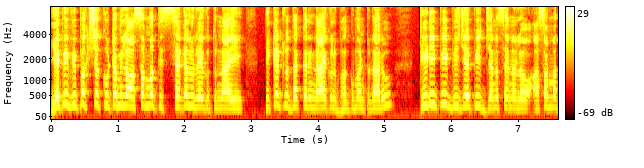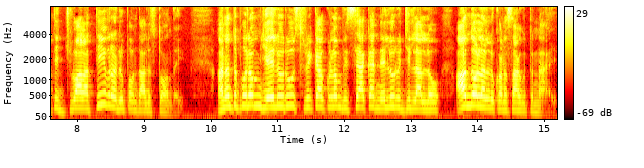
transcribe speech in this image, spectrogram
ఏపీ విపక్ష కూటమిలో అసమ్మతి సెగలు రేగుతున్నాయి. టికెట్లు దక్కని నాయకులు భగ్గుమంటున్నారు. టీడీపీ బీజేపీ జనసేనలో అసమ్మతి జ్వాల తీవ్ర రూపం దాలుస్తోంది. అనంతపురం ఏలూరు శ్రీకాకుళం విశాఖ నెల్లూరు జిల్లాల్లో ఆందోళనలు కొనసాగుతున్నాయి.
